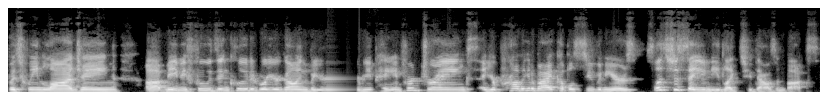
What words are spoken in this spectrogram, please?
between lodging, uh, maybe food's included where you're going, but you're going to be paying for drinks and you're probably going to buy a couple souvenirs. So let's just say you need like 2000 bucks.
